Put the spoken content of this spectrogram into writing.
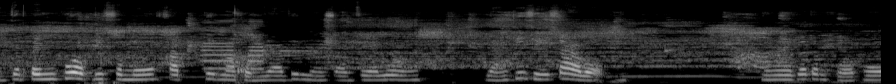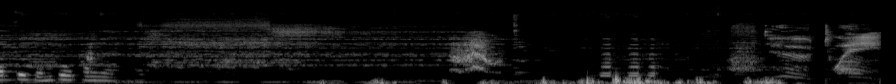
It's a pen pop with some more hot kid มาผมยาวที่เหมือนซานเฟโร่อย่างที่ซีซ่าบอก ยังไงก็ต้องขอโทษที่ผมพูดคำหนี้ Dude, Dwayne,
